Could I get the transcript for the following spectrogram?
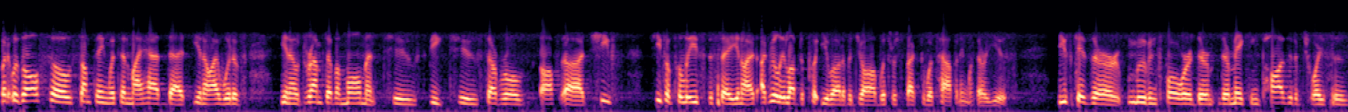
But it was also something within my head that, you know, I would have, you know, dreamt of a moment to speak to several off, uh, chief chief of police to say, you know, I'd, I'd really love to put you out of a job with respect to what's happening with our youth. These kids are moving forward. They're they're making positive choices,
